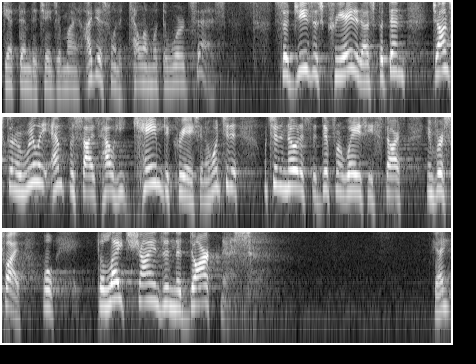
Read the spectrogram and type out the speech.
get them to change their mind. I just want to tell them what the word says. So Jesus created us, but then John's going to really emphasize how he came to creation. I want you to, I want you to notice the different ways he starts in verse 5. Well, the light shines in the darkness. Okay?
